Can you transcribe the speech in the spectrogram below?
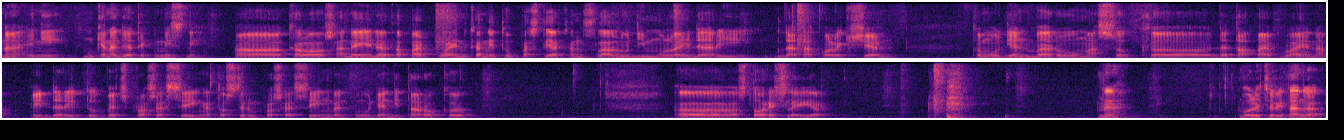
nah ini mungkin agak teknis nih. Eh, kalau seandainya data pipeline kan itu pasti akan selalu dimulai dari data collection, kemudian baru masuk ke data pipeline, either itu batch processing atau stream processing, dan kemudian ditaruh ke eh, storage layer. nah, boleh cerita nggak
